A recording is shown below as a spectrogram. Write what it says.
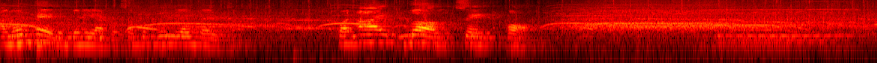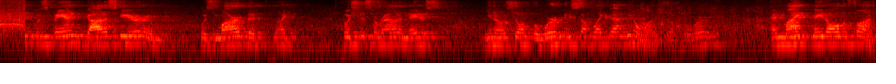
I'm okay with Minneapolis. I'm completely okay with it. But I love St. Paul. It was Van got us here, and was Marv that like pushed us around and made us, you know, show up for work and stuff like that. We don't want to show up for work. And Mike made all the fun,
